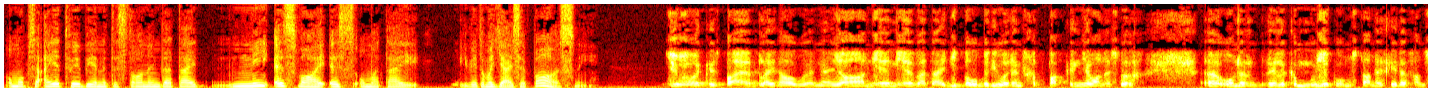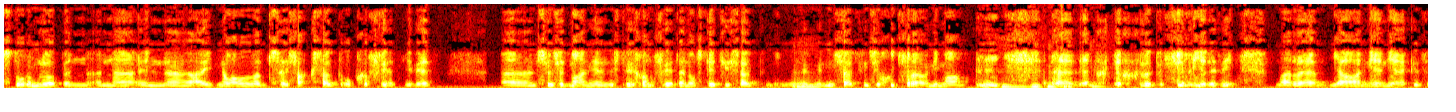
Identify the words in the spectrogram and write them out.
om op sy eie twee bene te staan en dat hy nie is waar hy is omdat hy jy weet omdat jy sy pa is nie. Jo, ek is baie bly daaroor. Nee, ja, nee, nee, wat hy die bil by die horings gepak in Johannesburg uh, onder redelike moeilike omstandighede van stormloop en en uh, en uh, hy het nou al sy sak sout opgevreet, jy weet. Uh soos dit maar in die industrie gaan vreet en nog steeds die sout. Mm. Ek weet nie sout is so goed vir ou nie, maar uh groot te veel hier is nie. Maar uh ja, nee nee, ek is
